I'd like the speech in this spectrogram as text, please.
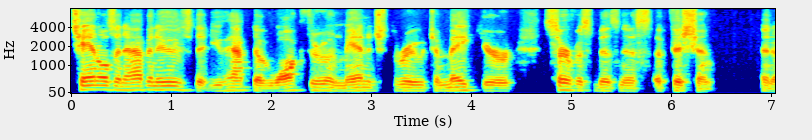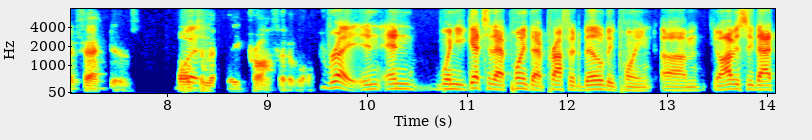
channels and avenues that you have to walk through and manage through to make your service business efficient and effective ultimately but, profitable. Right and and when you get to that point that profitability point um you know obviously that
